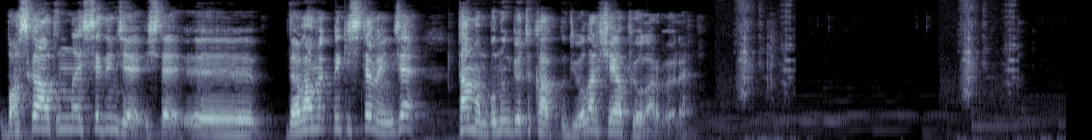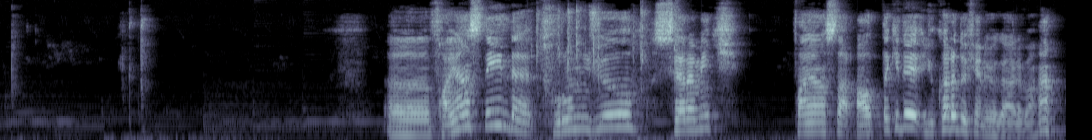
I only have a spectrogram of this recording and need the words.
baskı altında hissedince işte eee, devam etmek istemeyince tamam bunun götü kalktı diyorlar şey yapıyorlar böyle. Eee, fayans değil de turuncu seramik fayanslar. Alttaki de yukarı döşeniyor galiba. ha.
